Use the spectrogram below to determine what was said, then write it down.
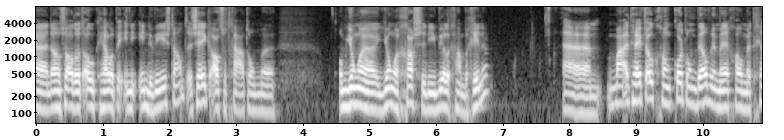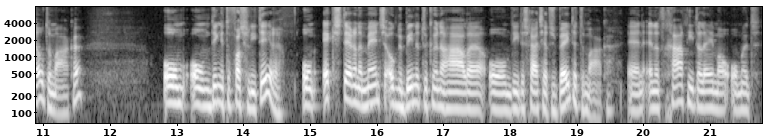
uh, dan zal dat ook helpen in, in de weerstand. Zeker als het gaat om, uh, om jonge, jonge gasten die willen gaan beginnen. Um, maar het heeft ook gewoon kortom wel weer mee, gewoon met geld te maken. Om, om dingen te faciliteren. Om externe mensen ook naar binnen te kunnen halen. Om die de scheidsrechters beter te maken. En, en het gaat niet alleen maar om het,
